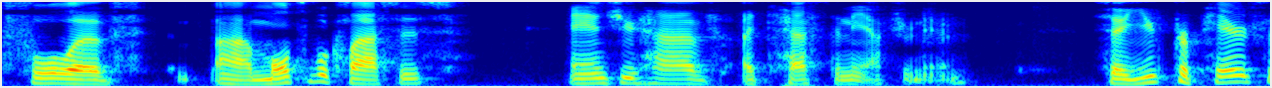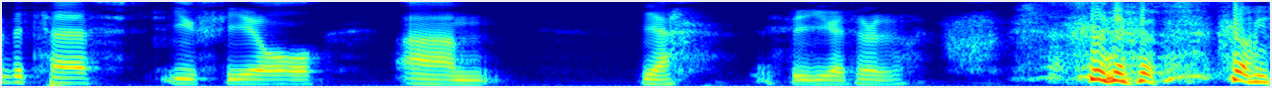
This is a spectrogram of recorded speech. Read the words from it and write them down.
full of uh, multiple classes, and you have a test in the afternoon. So you've prepared for the test. You feel, um, yeah. See you guys are. um,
